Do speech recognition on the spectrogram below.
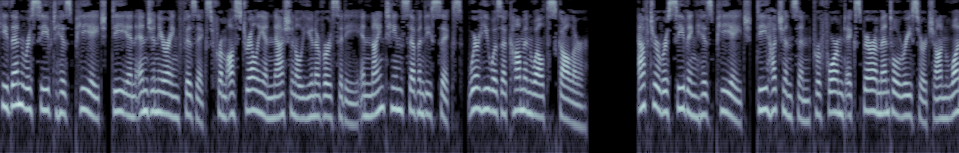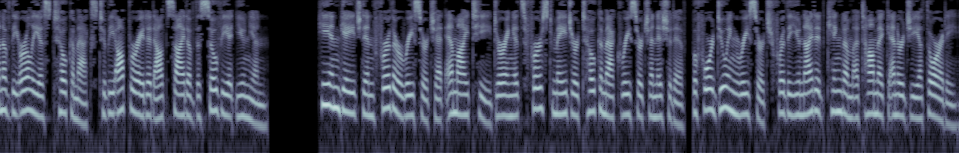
He then received his Ph.D. in engineering physics from Australian National University in 1976, where he was a Commonwealth Scholar. After receiving his Ph.D. Hutchinson performed experimental research on one of the earliest tokamaks to be operated outside of the Soviet Union. He engaged in further research at MIT during its first major tokamak research initiative, before doing research for the United Kingdom Atomic Energy Authority.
